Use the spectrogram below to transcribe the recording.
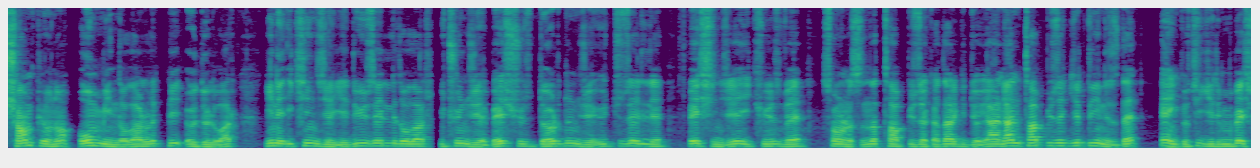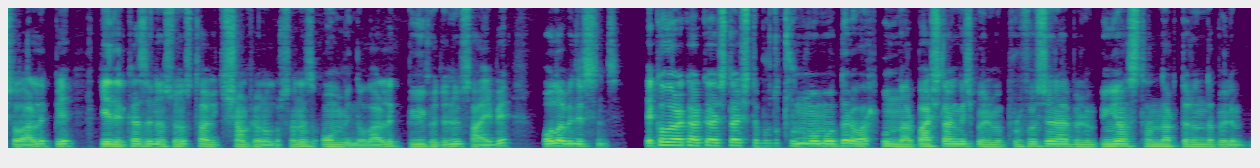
şampiyona 10 bin dolarlık bir ödül var. Yine ikinciye 750 dolar, üçüncüye 500, dördüncüye 350, beşinciye 200 ve sonrasında top 100'e kadar gidiyor. Yani, yani top 100'e girdiğinizde en kötü 25 dolarlık bir gelir kazanıyorsunuz. Tabii ki şampiyon olursanız 10 bin dolarlık büyük ödülün sahibi olabilirsiniz. Ek olarak arkadaşlar işte burada turnuva modları var. Bunlar başlangıç bölümü, profesyonel bölüm, dünya standartlarında bölüm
